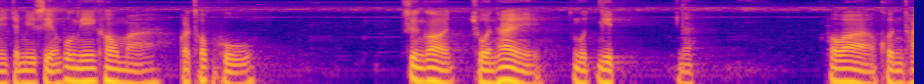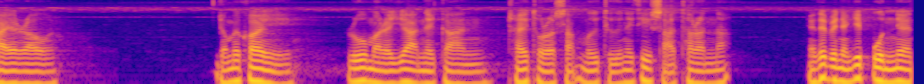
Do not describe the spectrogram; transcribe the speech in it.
มีจะมีเสียงพวกนี้เข้ามากระทบหู ซึ่งก็ชวนให้หงุดหงิดนะ เพราะว่าคนไทยเรา ยังไม่ค่อยรู้มารยาทในการใช้โทรศัพท์มือถือในที่สาธารณะ อย่างที่เป็นอย่างญี่ปุ่นเนี่ย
